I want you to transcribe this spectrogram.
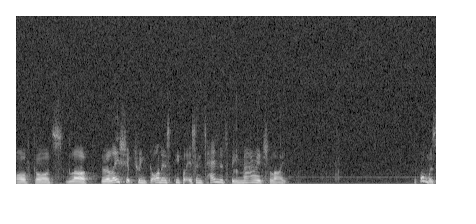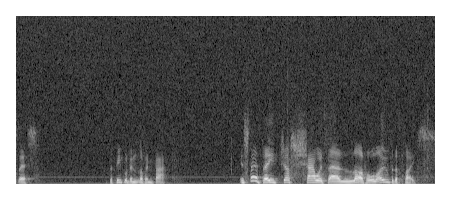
of God's love. The relationship between God and his people is intended to be marriage-like. The problem was this. The people didn't love him back. Instead, they just showered their love all over the place.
